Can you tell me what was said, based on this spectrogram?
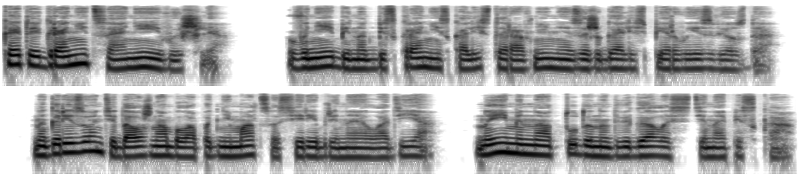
К этой границе они и вышли. В небе над бескрайней скалистой равниной зажигались первые звезды. На горизонте должна была подниматься серебряная ладья, но именно оттуда надвигалась стена песка.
